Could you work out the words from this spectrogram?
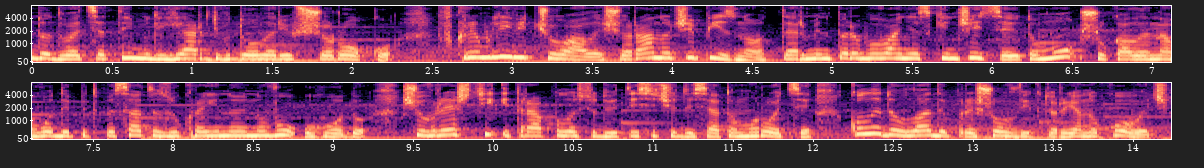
до 20 мільярдів доларів щороку. В Кремлі відчували, що рано чи пізно термін перебування скінчиться, і тому шукали нагоди підписати з Україною нову угоду, що врешті і трапилось у 2010 році, коли до влади прийшов Віктор Янукович.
